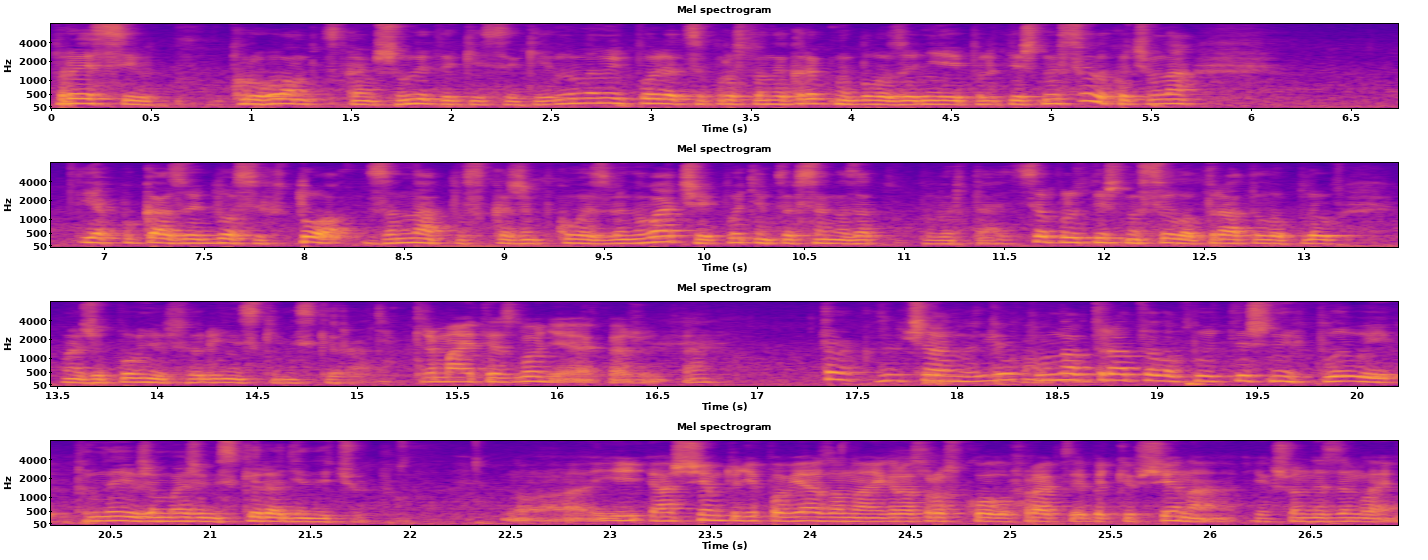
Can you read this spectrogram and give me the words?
в пресі кругом скажемо, що вони такі сякі. Ну, на мій погляд, це просто некоректно було з однієї політичної сили, хоч вона, як показує досвід, хто занадто, скажімо, когось звинувачує, і потім це все назад повертається. Ця політична сила втратила вплив майже повністю в Рівненській міській раді. Тримайте злодія, як кажуть, так? Так, звичайно. І от вона втратила політичний вплив, і про неї вже майже в міській раді не чути. Ну, а, з чим тоді пов'язана якраз розколу фракції Батьківщина, якщо не землею?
